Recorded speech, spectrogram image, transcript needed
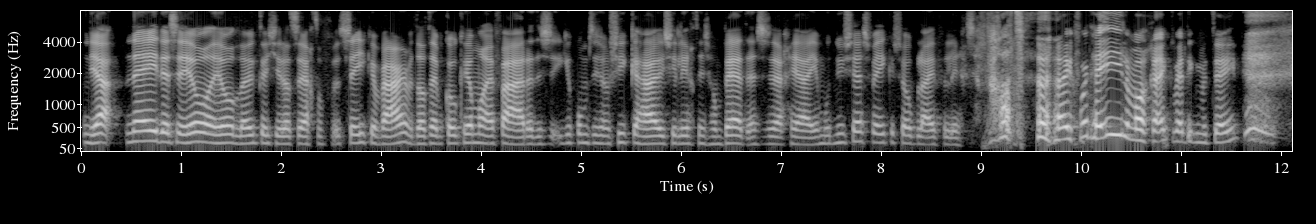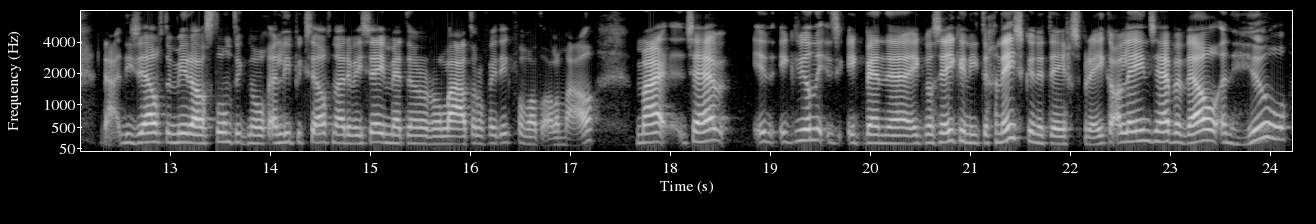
Ja, nee, dat is heel, heel leuk dat je dat zegt. Of zeker waar, dat heb ik ook helemaal ervaren. Dus je komt in zo'n ziekenhuis, je ligt in zo'n bed en ze zeggen, ja, je moet nu zes weken zo blijven liggen. Wat? ik word helemaal gek, werd ik meteen. Nou, diezelfde middag stond ik nog en liep ik zelf naar de wc met een rollator of weet ik veel wat allemaal. Maar ze hebben, ik wil, niet, ik, ben, eh, ik wil zeker niet de geneeskunde tegenspreken, alleen ze hebben wel een heel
